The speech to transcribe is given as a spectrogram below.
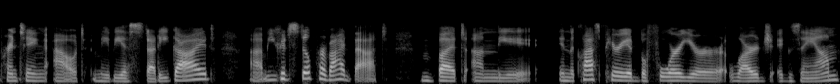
printing out maybe a study guide, um, you could still provide that, but on the in the class period before your large exam,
